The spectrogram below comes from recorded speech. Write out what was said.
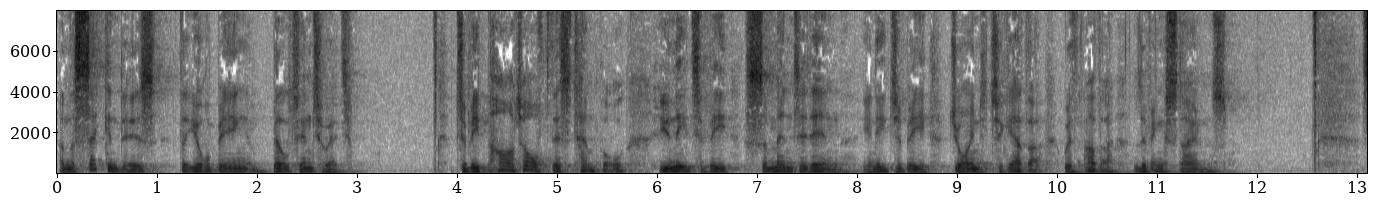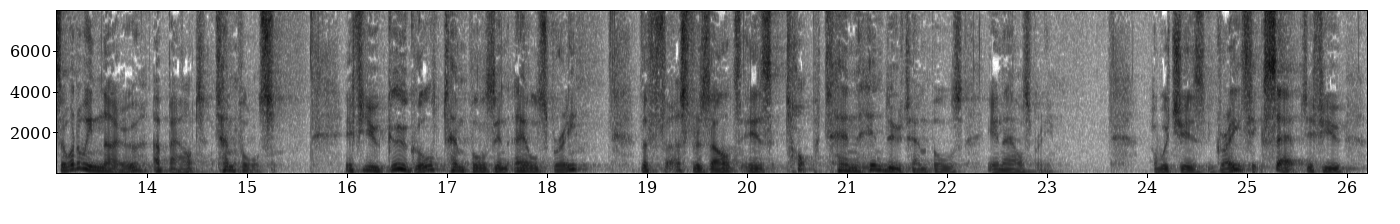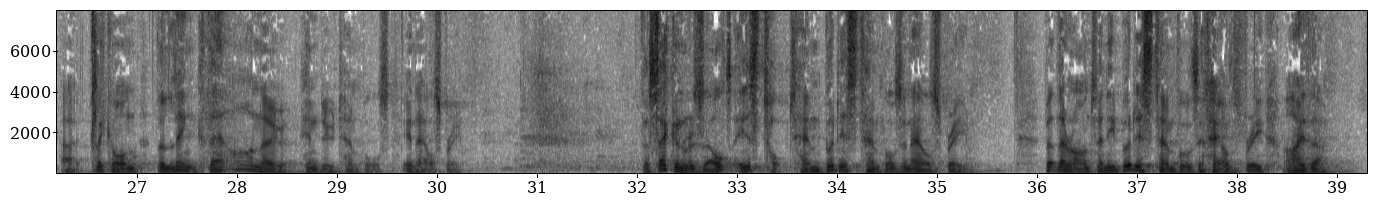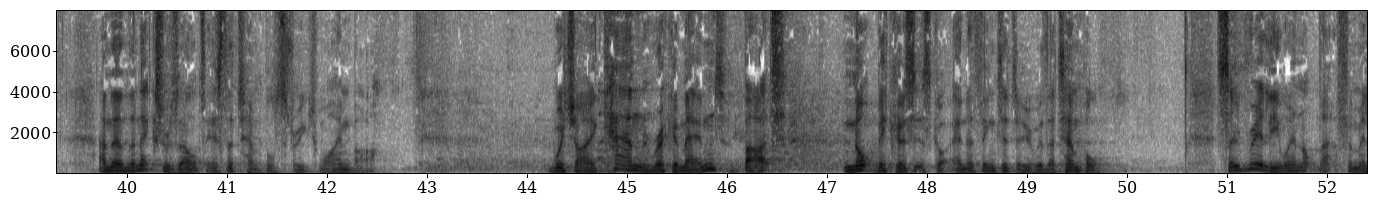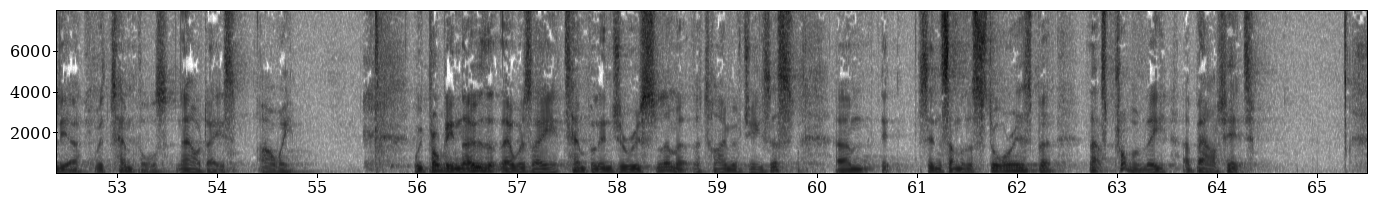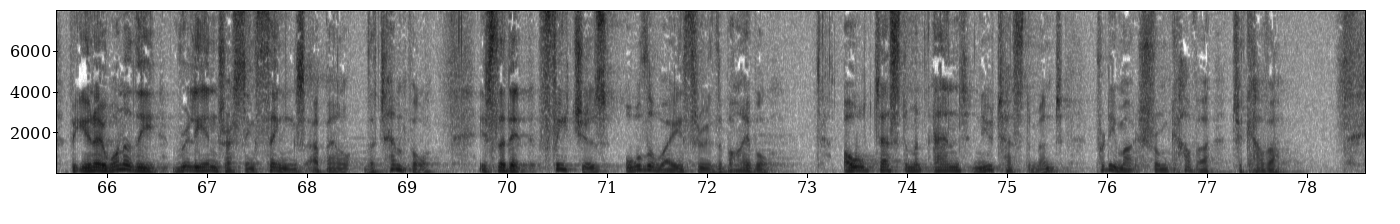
And the second is that you're being built into it. To be part of this temple, you need to be cemented in. You need to be joined together with other living stones. So, what do we know about temples? If you Google temples in Aylesbury, the first result is top 10 Hindu temples in Aylesbury, which is great, except if you uh, click on the link, there are no Hindu temples in Aylesbury. The second result is top 10 Buddhist temples in Aylesbury. But there aren't any Buddhist temples in Aylesbury either. And then the next result is the Temple Street Wine Bar, which I can recommend, but not because it's got anything to do with a temple. So, really, we're not that familiar with temples nowadays, are we? We probably know that there was a temple in Jerusalem at the time of Jesus. Um, it it's in some of the stories, but that's probably about it. But you know, one of the really interesting things about the temple is that it features all the way through the Bible Old Testament and New Testament, pretty much from cover to cover.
